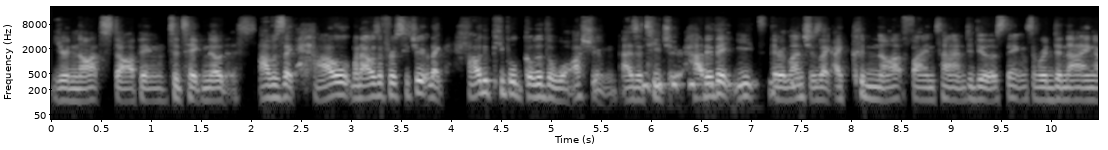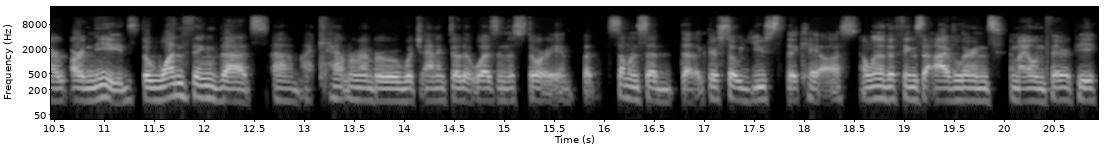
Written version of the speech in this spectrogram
you're not stopping to take notice. I was like, how, when I was a first teacher, like, how do people go to the washroom as a teacher? how do they eat their lunches? Like, I could not find time to do those things. And we're denying our, our needs. The one thing that um, I can't remember which anecdote it was in the story, but someone said that like they're so used to the chaos and one of the things that I've learned in my own therapy,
